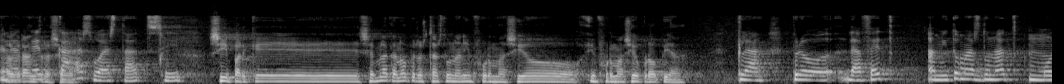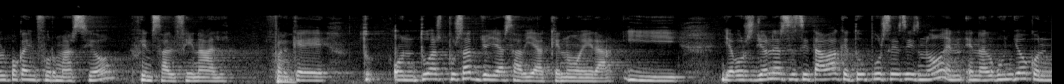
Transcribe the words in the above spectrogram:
En el gran aquest tresor. cas ho ha estat, sí. Sí, perquè sembla que no, però estàs donant informació, informació pròpia. Clar, però de fet a mi tu m'has donat molt poca informació fins al final, perquè tu, on tu has posat jo ja sabia que no era. I llavors jo necessitava que tu posessis no, en, en algun lloc on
